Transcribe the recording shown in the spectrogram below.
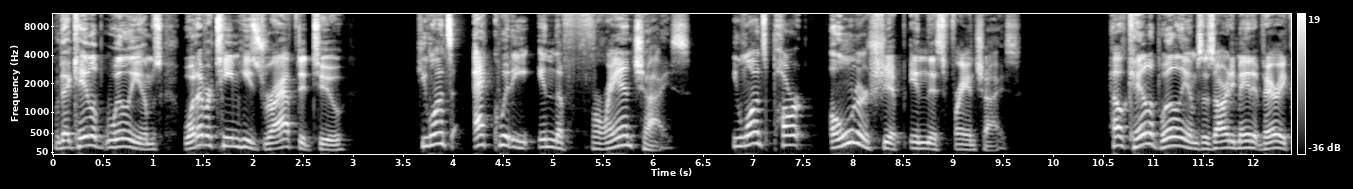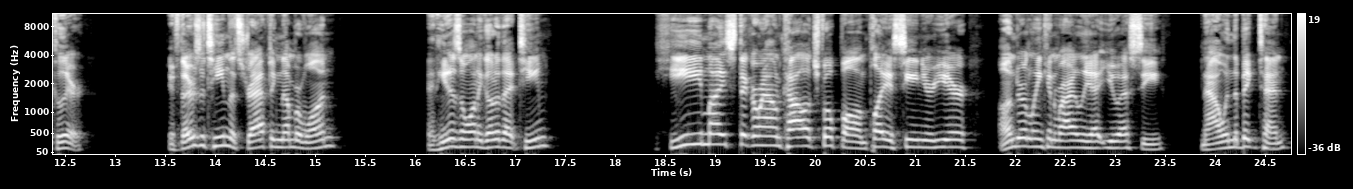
that Caleb Williams, whatever team he's drafted to, he wants equity in the franchise. He wants part ownership in this franchise. Hell, Caleb Williams has already made it very clear. If there's a team that's drafting number one and he doesn't want to go to that team, he might stick around college football and play a senior year under Lincoln Riley at USC, now in the Big Ten,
